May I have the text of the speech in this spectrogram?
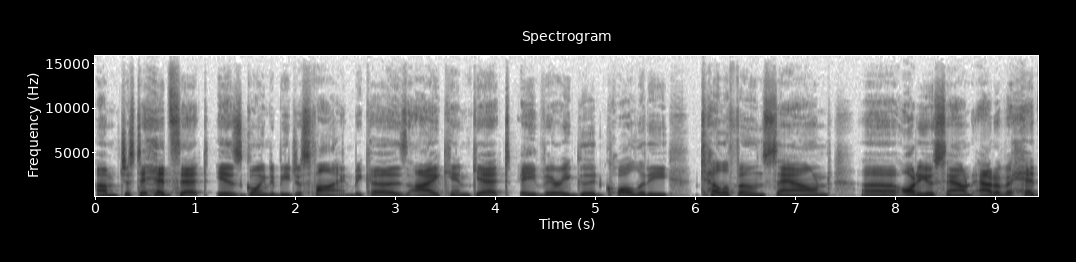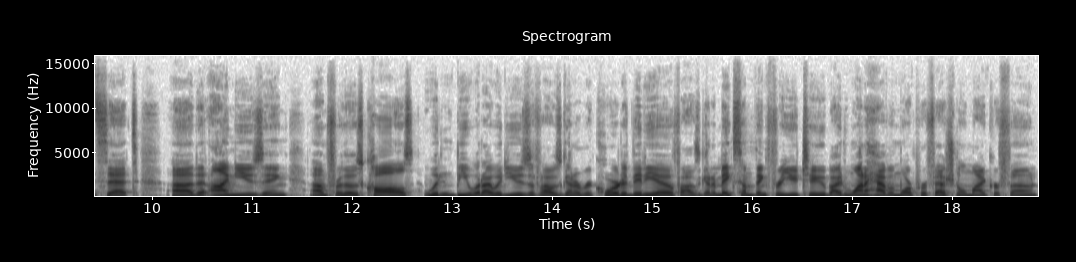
um, just a headset is going to be just fine because I can get a very good quality telephone sound, uh, audio sound out of a headset uh, that I'm using um, for those calls wouldn't be what I would use if I was going to record a video, if I was going to make something for YouTube. I'd want to have a more professional microphone.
